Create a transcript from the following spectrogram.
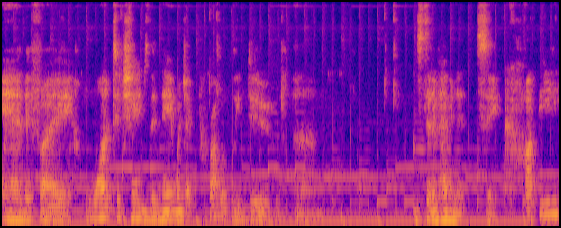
And if I want to change the name, which I probably do, um, instead of having it say copy,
